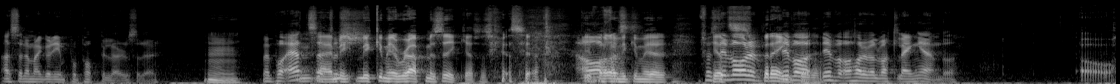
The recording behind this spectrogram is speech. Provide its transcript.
Alltså när man går in på popular och sådär Mm. Men på ett sätt Nej, mycket mer rapmusik alltså skulle jag säga. Det är Ja, bara fast- mycket mer Fast det, var, det, var, det. det var, har det väl varit länge ändå? Ja,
